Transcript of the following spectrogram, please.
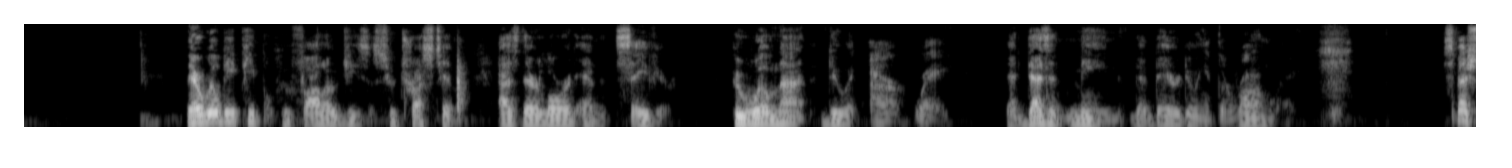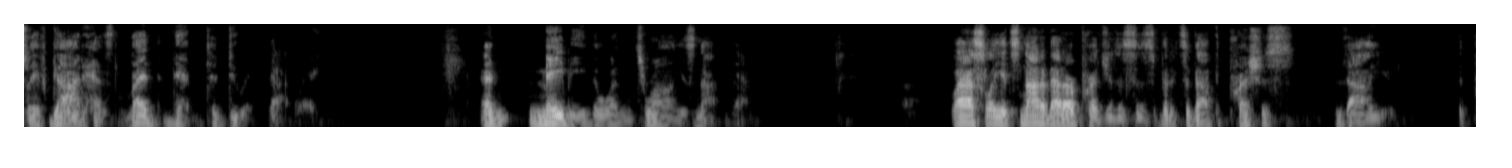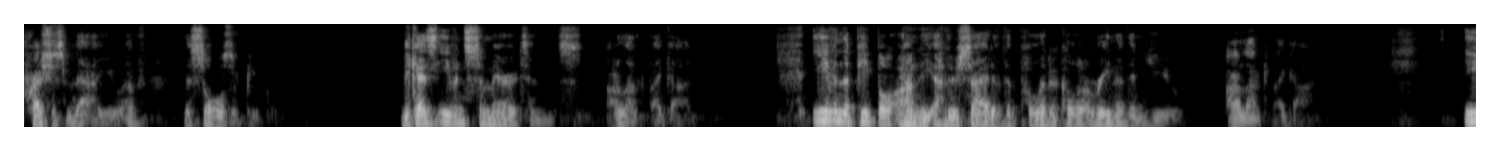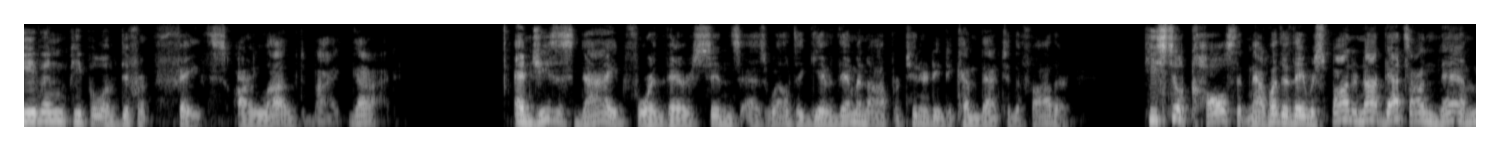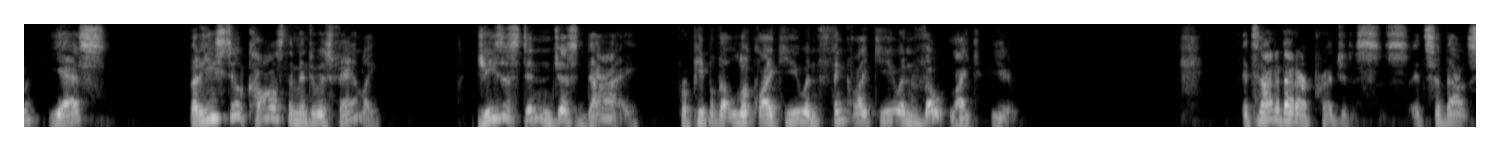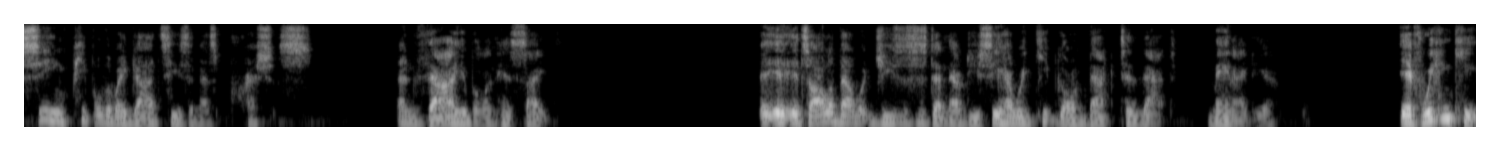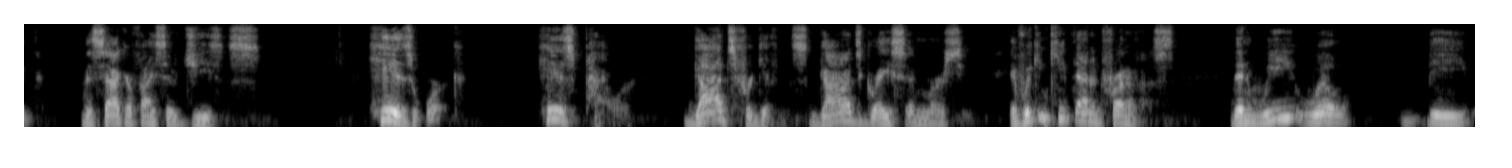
There will be people who follow Jesus, who trust him as their Lord and Savior, who will not do it our way. That doesn't mean that they are doing it the wrong way, especially if God has led them to do it that way. And maybe the one that's wrong is not them. Lastly, it's not about our prejudices, but it's about the precious value, the precious value of the souls of people. Because even Samaritans are loved by God. Even the people on the other side of the political arena than you are loved by God. Even people of different faiths are loved by God. And Jesus died for their sins as well to give them an opportunity to come back to the Father. He still calls them. Now, whether they respond or not, that's on them, yes, but he still calls them into his family. Jesus didn't just die for people that look like you and think like you and vote like you. It's not about our prejudices, it's about seeing people the way God sees them as precious and valuable in his sight. It's all about what Jesus has done. Now, do you see how we keep going back to that main idea? If we can keep the sacrifice of Jesus, his work, his power, God's forgiveness, God's grace and mercy, if we can keep that in front of us, then we will be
